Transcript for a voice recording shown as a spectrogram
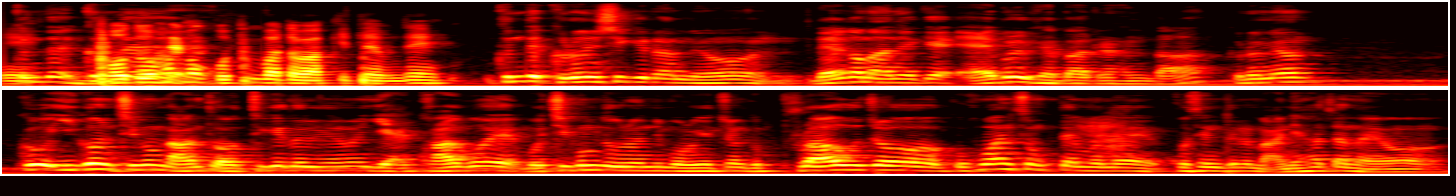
예. 근데- 근데- 저도 한번 고통받아 왔기 때문에 근데 그런 식이라면 내가 만약에 앱을 개발을 한다 그러면 그 이건 지금 나한테 어떻게 들리냐면 예 과거에 뭐 지금도 그런지 모르겠지만 그 브라우저 그 호환성 때문에 고생들을 많이 하잖아요.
